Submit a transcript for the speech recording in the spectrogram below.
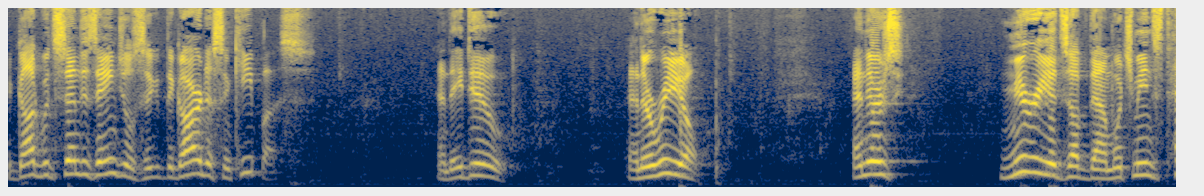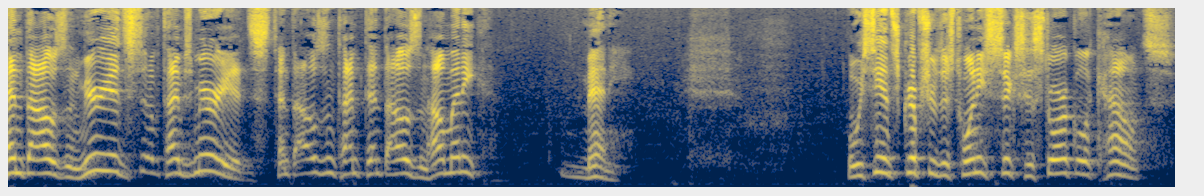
That God would send his angels to guard us and keep us. And they do and they're real. And there's myriads of them, which means 10,000. Myriads of times myriads. 10,000 times 10,000. How many? Many. Well, we see in Scripture there's 26 historical accounts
